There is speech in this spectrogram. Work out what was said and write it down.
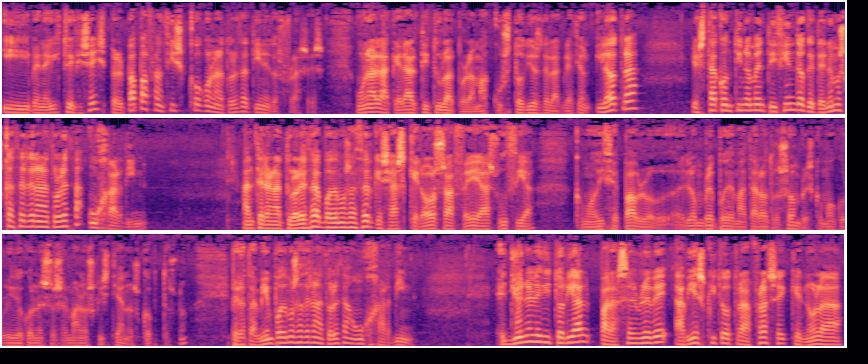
y Benedicto XVI, pero el Papa Francisco con la naturaleza tiene dos frases. Una la que da el título al programa, Custodios de la Creación, y la otra está continuamente diciendo que tenemos que hacer de la naturaleza un jardín. Ante la naturaleza podemos hacer que sea asquerosa, fea, sucia, como dice Pablo, el hombre puede matar a otros hombres, como ha ocurrido con esos hermanos cristianos coptos, ¿no? Pero también podemos hacer de la naturaleza un jardín. Eh, yo en el editorial, para ser breve, había escrito otra frase que no la,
